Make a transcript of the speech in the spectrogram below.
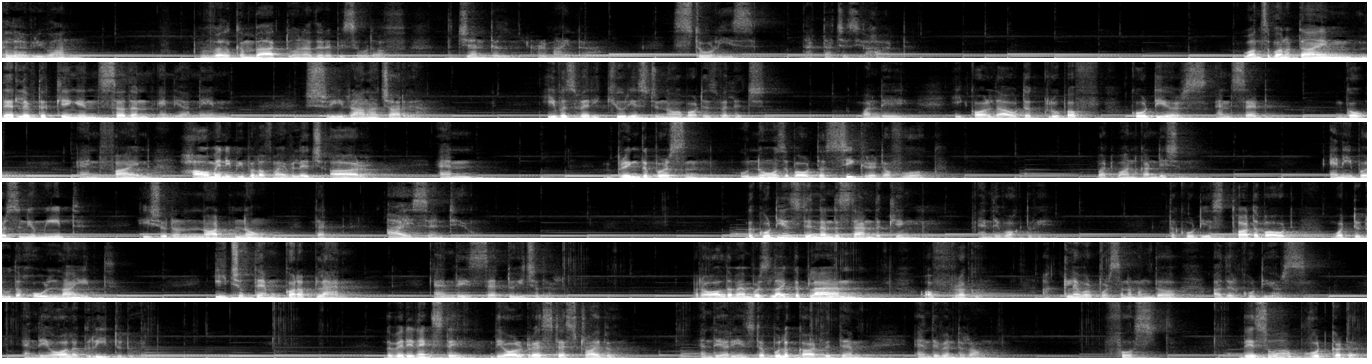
Hello, everyone. Welcome back to another episode of The Gentle Reminder Stories that touches your heart. Once upon a time, there lived a king in southern India named Sri Ranacharya. He was very curious to know about his village. One day, he called out a group of courtiers and said, Go and find how many people of my village are and bring the person who knows about the secret of work. But one condition any person you meet, he should not know that I sent you. The courtiers didn't understand the king and they walked away. The courtiers thought about what to do the whole night each of them got a plan and they said to each other. But all the members liked the plan of Raghu, a clever person among the other courtiers, and they all agreed to do it. The very next day, they all dressed as tribal and they arranged a bullock cart with them and they went around. First, they saw a woodcutter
